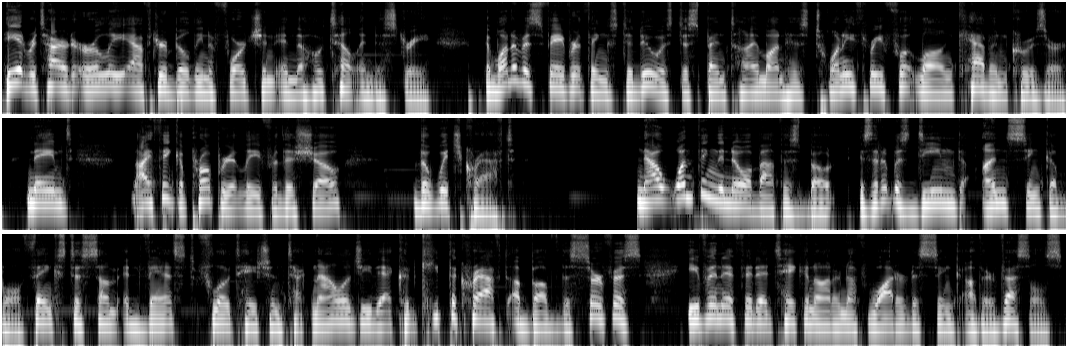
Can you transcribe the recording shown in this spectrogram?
He had retired early after building a fortune in the hotel industry, and one of his favorite things to do was to spend time on his 23 foot long cabin cruiser, named, I think appropriately for this show, the Witchcraft. Now, one thing to know about this boat is that it was deemed unsinkable thanks to some advanced flotation technology that could keep the craft above the surface, even if it had taken on enough water to sink other vessels.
